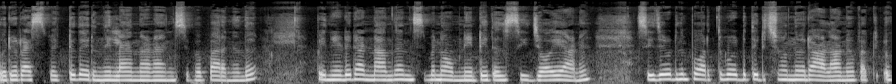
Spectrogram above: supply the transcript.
ഒരു റെസ്പെക്റ്റ് തരുന്നില്ല എന്നാണ് അൻസിബ പറഞ്ഞത്. പിന്നീട് രണ്ടാമത് അൻസിബ നോമിനേറ്റ് ചെയ്തത് സിജോയാണ്. സിജോ ഇവിടുന്ന് പുറത്ത് പോയിട്ട് തിരിച്ചു വന്ന ഒരാളാണ്. പക്ഷെ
